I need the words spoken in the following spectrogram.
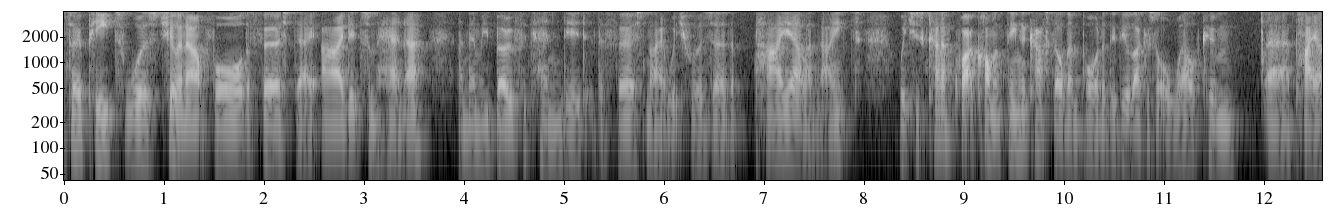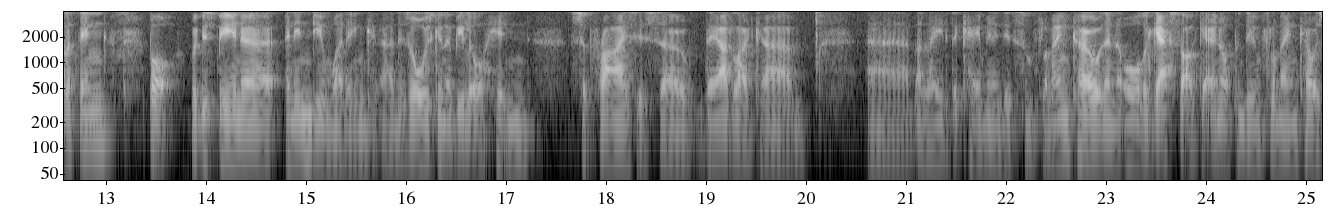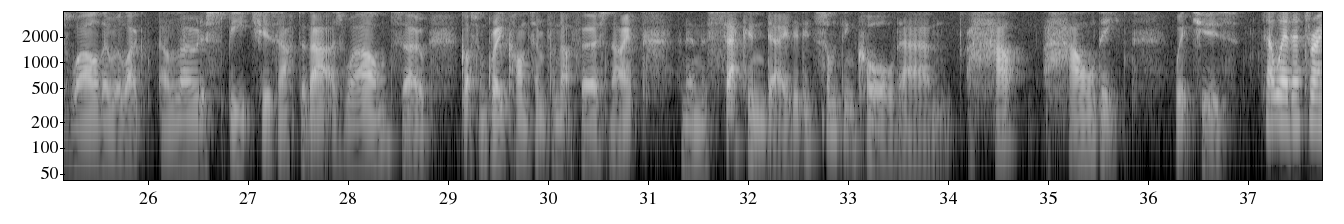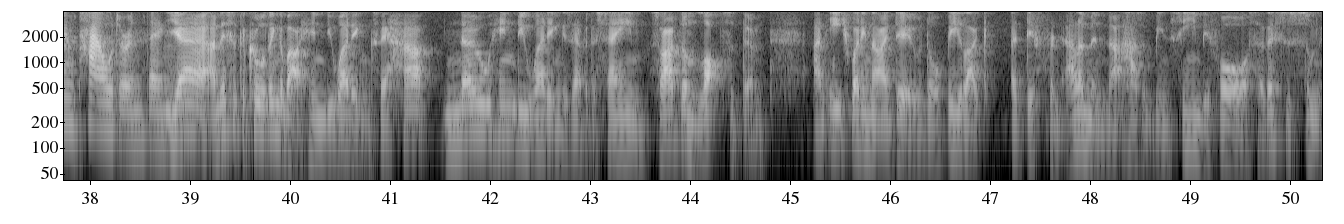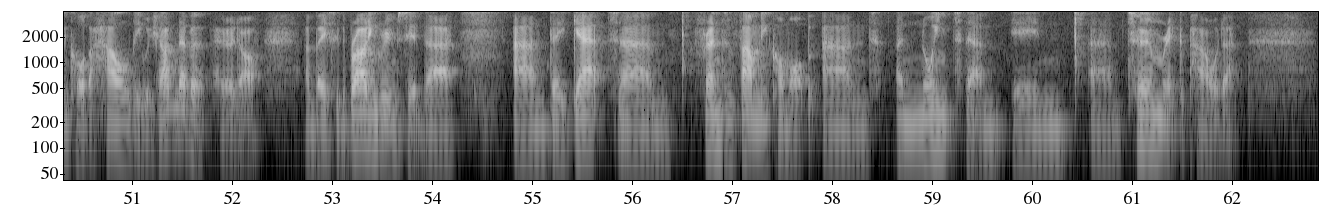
So Pete was chilling out for the first day. I did some henna, and then we both attended the first night, which was uh, the paella night, which is kind of quite a common thing at Castel d'Empordà. They do like a sort of welcome uh, paella thing, but with this being a, an Indian wedding, uh, there's always going to be little hidden surprises. So they had like um, uh, a lady that came in and did some flamenco, and then all the guests started getting up and doing flamenco as well. There were like a load of speeches after that as well. So got some great content from that first night. And then the second day, they did something called um, a, hal- a haldi, which is Is that where they're throwing powder and things? yeah, and this is the cool thing about Hindu weddings. They have no Hindu wedding is ever the same. So I've done lots of them, and each wedding that I do, there'll be like a different element that hasn't been seen before. So this is something called a haldi, which I'd never heard of. And basically, the bride and groom sit there, and they get um, friends and family come up and anoint them in um, turmeric powder.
